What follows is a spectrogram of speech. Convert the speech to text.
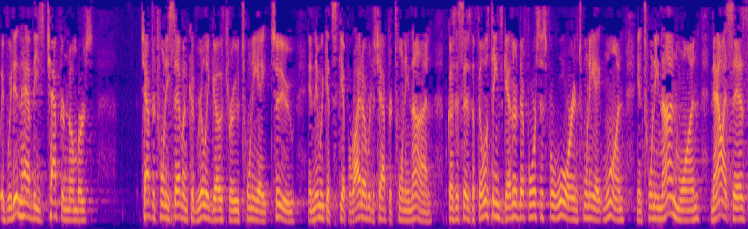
if we didn't have these chapter numbers, chapter 27 could really go through twenty-eight 28.2, and then we could skip right over to chapter 29, because it says the Philistines gathered their forces for war in 28.1. In 29.1, now it says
